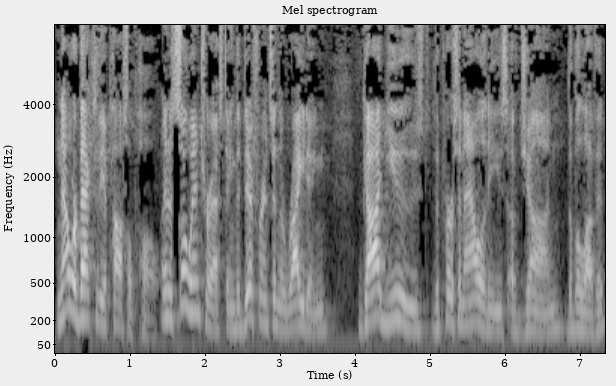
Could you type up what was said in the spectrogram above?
Now we're back to the Apostle Paul. And it's so interesting the difference in the writing. God used the personalities of John, the beloved,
